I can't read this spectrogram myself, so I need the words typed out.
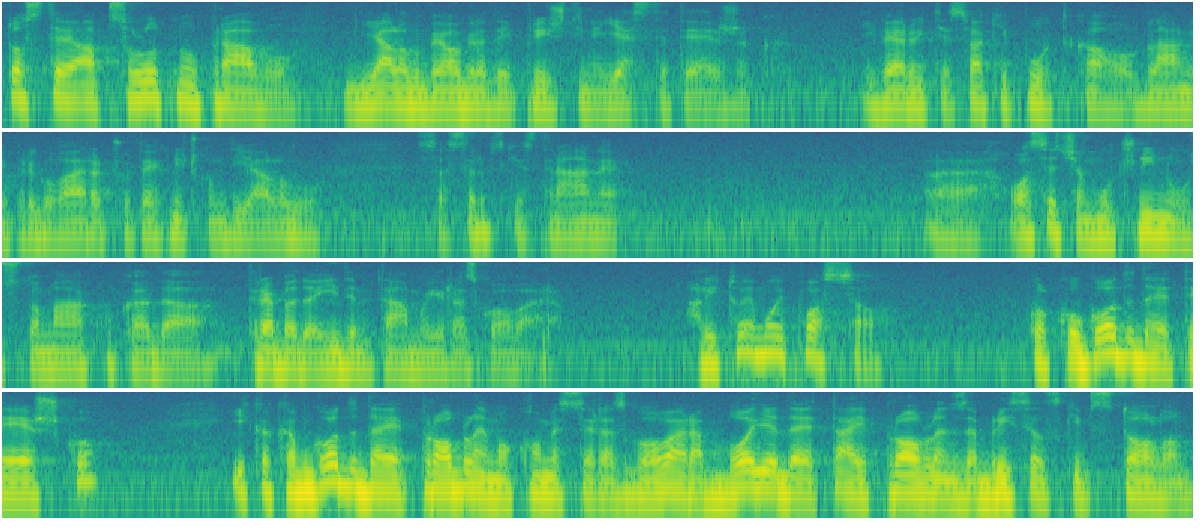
To ste apsolutno u pravu. Dijalog Beograda i Prištine jeste težak. I verujte, svaki put kao glavni pregovarač u tehničkom dijalogu sa srpske strane uh, osjećam mučninu u stomaku kada treba da idem tamo i razgovaram. Ali to je moj posao. Koliko god da je teško i kakav god da je problem o kome se razgovara, bolje da je taj problem za briselskim stolom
